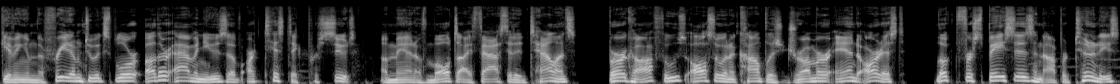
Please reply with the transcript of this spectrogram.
giving him the freedom to explore other avenues of artistic pursuit. A man of multifaceted talents, Burghoff, who's also an accomplished drummer and artist, looked for spaces and opportunities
